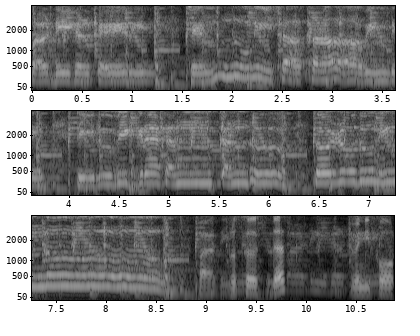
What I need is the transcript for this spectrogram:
പടികൾ കയറി ചെന്നു നിശാസാവിന്റെ തിരുവിഗ്രഹം കണ്ടു തൊഴുതു നിന്നു. റിസർച്ച് ഡെസ്ക് ട്വന്റി ഫോർ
